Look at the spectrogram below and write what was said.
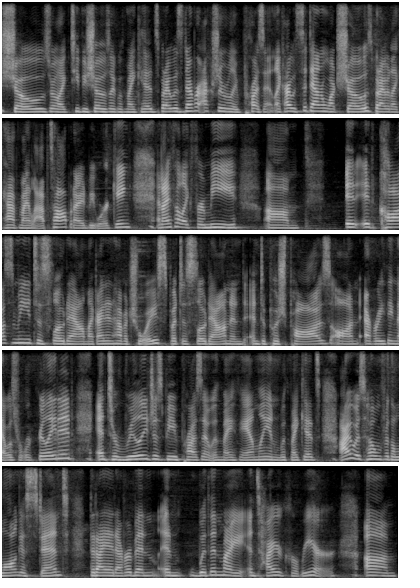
shows or like TV shows like with my kids, but I was never actually really present. Like I would sit down and watch shows, but I would like have my laptop and I'd be working. And I felt like for me, um, it, it caused me to slow down. Like I didn't have a choice but to slow down and, and to push pause on everything that was work related and to really just be present with my family and with my kids. I was home for the longest stint that I had ever been in within my entire career. Um,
